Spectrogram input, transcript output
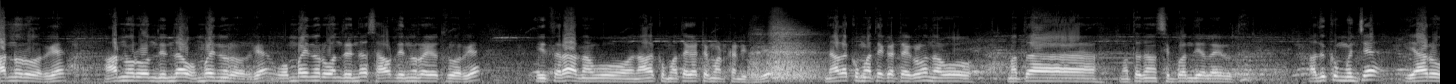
ಆರುನೂರವರೆಗೆ ಆರುನೂರ ಒಂದರಿಂದ ಒಂಬೈನೂರವರೆಗೆ ಒಂಬೈನೂರ ಒಂದರಿಂದ ಸಾವಿರದ ಇನ್ನೂರ ಐವತ್ತರವರೆಗೆ ಈ ಥರ ನಾವು ನಾಲ್ಕು ಮತಗಟ್ಟೆ ಮಾಡ್ಕೊಂಡಿದ್ದೀವಿ. ನಾಲ್ಕು ಮತಗಟ್ಟೆಗಳು ನಾವು ಮತ, ಮತದಾನ ಸಿಬ್ಬಂದಿ ಎಲ್ಲ ಇರುತ್ತೆ. ಅದಕ್ಕೂ ಮುಂಚೆ ಯಾರು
